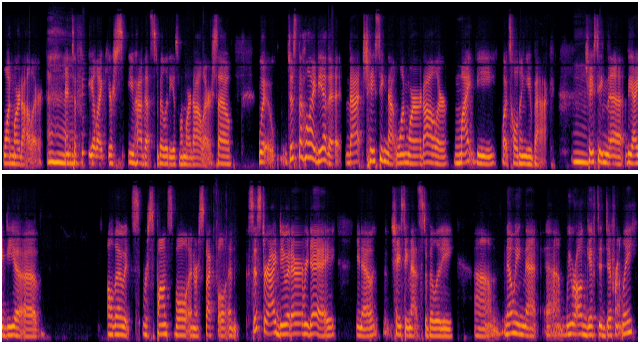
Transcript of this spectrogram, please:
one more dollar uh-huh. and to feel like you're, you have that stability is one more dollar. So, just the whole idea that that chasing that one more dollar might be what's holding you back mm. chasing the the idea of although it's responsible and respectful and sister i do it every day you know chasing that stability um, knowing that um, we were all gifted differently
